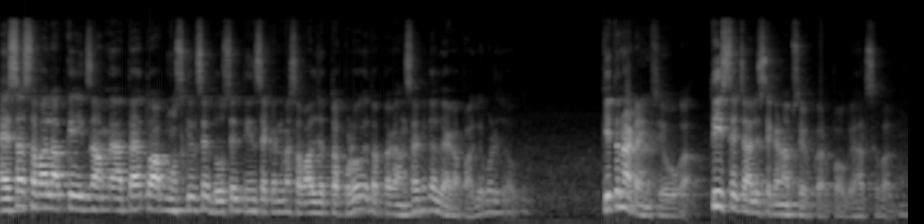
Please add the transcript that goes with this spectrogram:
ऐसा सवाल आपके एग्ज़ाम में आता है तो आप मुश्किल से दो से तीन सेकंड में सवाल जब तक पढ़ोगे, तब तक आंसर निकल जाएगा, आप आगे बढ़ जाओगे। कितना टाइम सेव होगा? तीस से चालीस सेकंड आप सेव कर पाओगे हर सवाल में।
